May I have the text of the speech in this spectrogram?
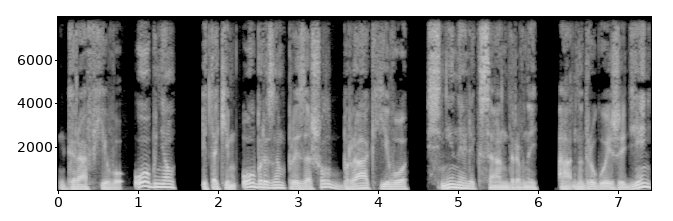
Граф его обнял, и таким образом произошел брак его с Ниной Александровной, а на другой же день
